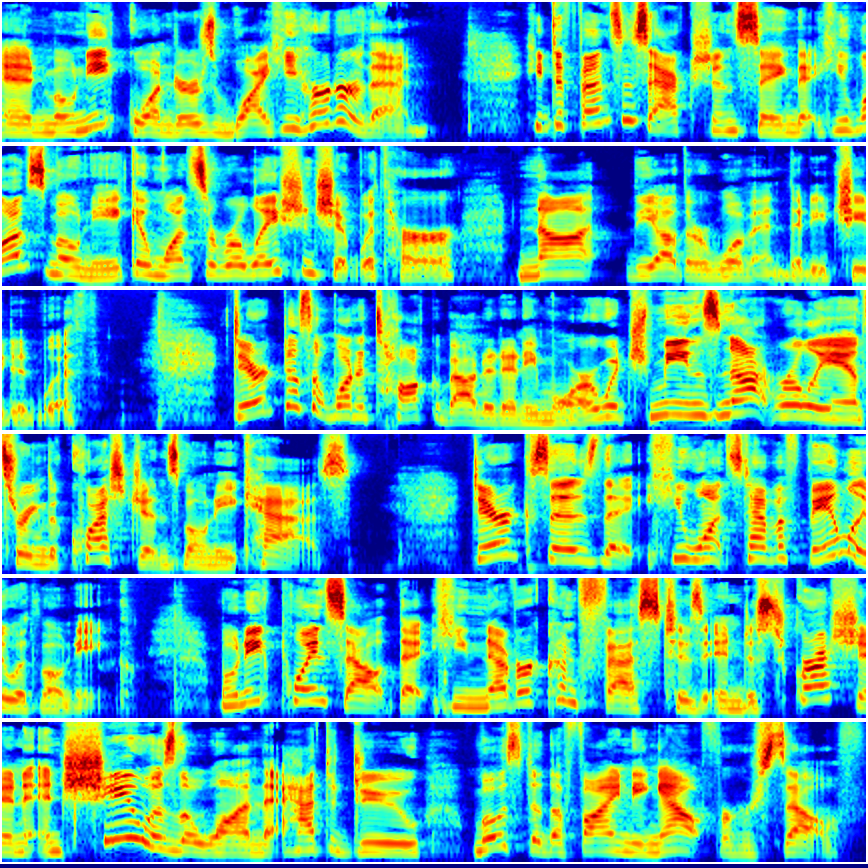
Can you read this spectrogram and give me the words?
and Monique wonders why he hurt her then. He defends his actions, saying that he loves Monique and wants a relationship with her, not the other woman that he cheated with. Derek doesn't want to talk about it anymore, which means not really answering the questions Monique has. Derek says that he wants to have a family with Monique. Monique points out that he never confessed his indiscretion, and she was the one that had to do most of the finding out for herself.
